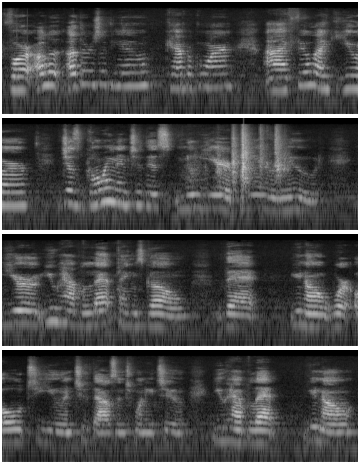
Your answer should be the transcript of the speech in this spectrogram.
For all others of you, Capricorn, I feel like you're just going into this new year being renewed. You're you have let things go that you know were old to you in 2022. You have let you know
